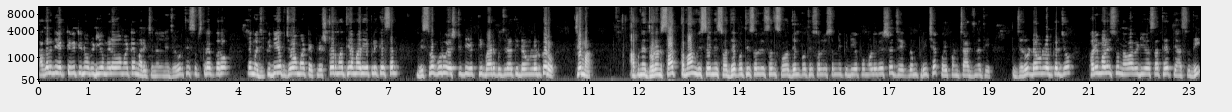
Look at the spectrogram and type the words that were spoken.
આગળની એક્ટિવિટીનો વીડિયો મેળવવા માટે મારી ચેનલને જરૂરથી સબસ્ક્રાઇબ કરો. તેમજ પીડીએફ જોવા માટે પ્લે સ્ટોરમાંથી અમારી એપ્લિકેશન વિશ્વગુરુ એસટીડી એકથી બાર ગુજરાતી ડાઉનલોડ કરો. જેમાં આપને ધોરણ સાત તમામ વિષયની સ્વાધ્યાય પોથી સોલ્યુશન સ્વાધ્યાયન પોથી સોલ્યુશનની પીડીએફો મળી રહેશે, જે એકદમ ફ્રી છે, કોઈ પણ ચાર્જ નથી. તો જરૂર ડાઉનલોડ કરજો. ફરી મળીશું નવા વીડિયો સાથે. ત્યાં સુધી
